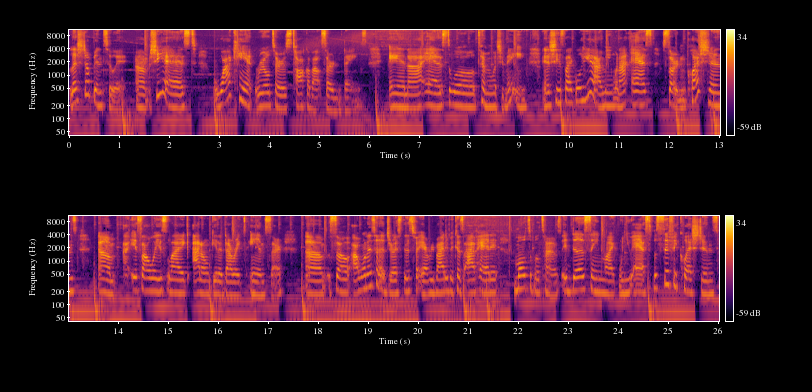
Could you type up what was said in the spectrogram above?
let's jump into it. Um, she asked, Why can't realtors talk about certain things? And I asked, Well, tell me what you mean. And she's like, Well, yeah, I mean, when I ask certain questions, um, it's always like I don't get a direct answer. Um, so I wanted to address this for everybody because I've had it multiple times. It does seem like when you ask specific questions,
